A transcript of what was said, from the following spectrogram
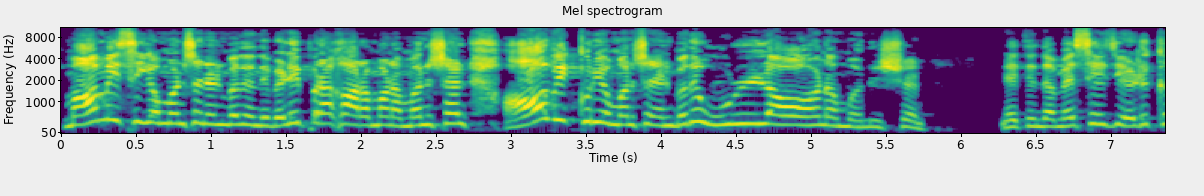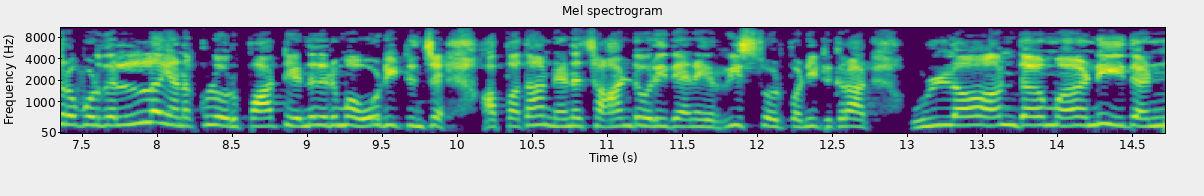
மாமிசீக மனுஷன் என்பது இந்த வெளிப்பிரகாரமான மனுஷன். ஆவிக்குரிய மனுஷன் என்பது உள்ளான மனுஷன். நேற்று இந்த மெசேஜ் எடுக்கிற பொழுதெல்லாம் எனக்குள்ள ஒரு பாட்டு என்ன தெரியுமா ஓடிட்டு இருந்துச்சு அப்போ தான் நினச்ச ஆண்டவர் இதை என்னை ரீஸ்டோர் பண்ணிட்டு இருக்கிறார் உள்ளாந்த மனிதன்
